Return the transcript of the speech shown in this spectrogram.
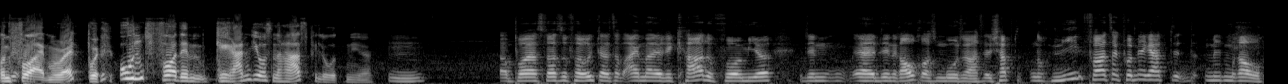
Und vor einem Red Bull. Und vor dem grandiosen Haas-Piloten hier. Mhm. Aber das war so verrückt, als auf einmal Ricardo vor mir den, äh, den Rauch aus dem Motor hatte. Ich habe noch nie ein Fahrzeug vor mir gehabt mit dem Rauch.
